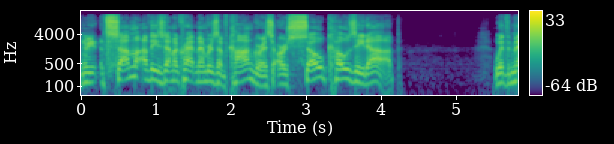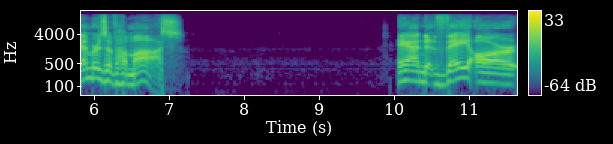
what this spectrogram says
I mean, some of these Democrat members of Congress are so cozied up with members of Hamas and they are,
